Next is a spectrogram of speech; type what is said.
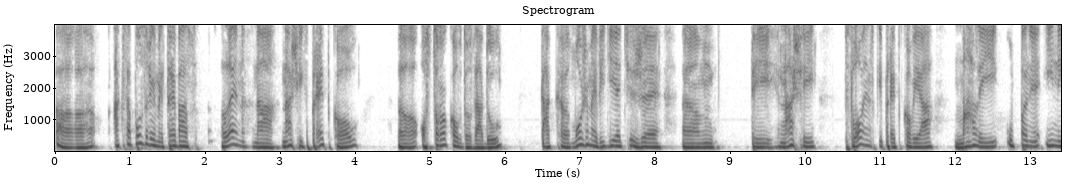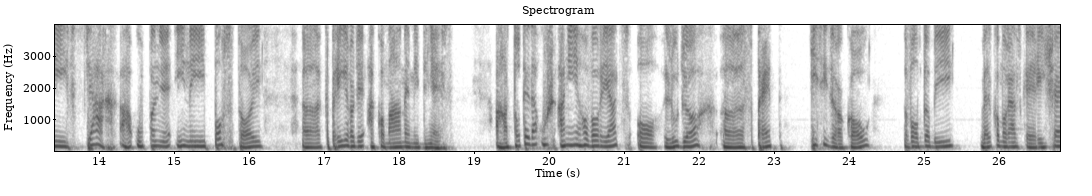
Uh, ak sa pozrieme treba len na našich predkov, o 100 rokov dozadu, tak môžeme vidieť, že um, tí naši slovenskí predkovia mali úplne iný vzťah a úplne iný postoj k prírode, ako máme my dnes. A to teda už ani nehovoriac o ľuďoch uh, spred tisíc rokov v období Veľkomoravskej ríše,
